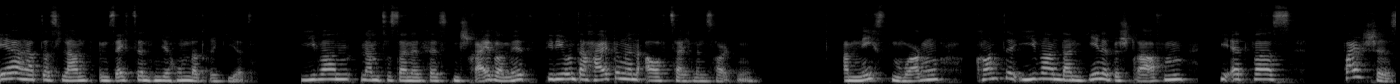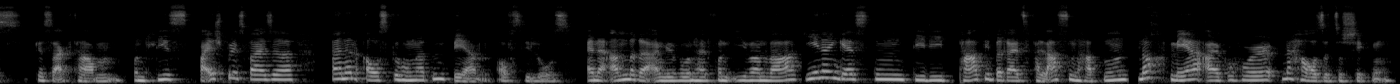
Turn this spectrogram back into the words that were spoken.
Er hat das Land im 16. Jahrhundert regiert. Ivan nahm zu seinen festen Schreiber mit, die die Unterhaltungen aufzeichnen sollten. Am nächsten Morgen konnte Ivan dann jene bestrafen, die etwas Falsches gesagt haben und ließ beispielsweise einen ausgehungerten Bären auf sie los. Eine andere Angewohnheit von Ivan war, jenen Gästen, die die Party bereits verlassen hatten, noch mehr Alkohol nach Hause zu schicken.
